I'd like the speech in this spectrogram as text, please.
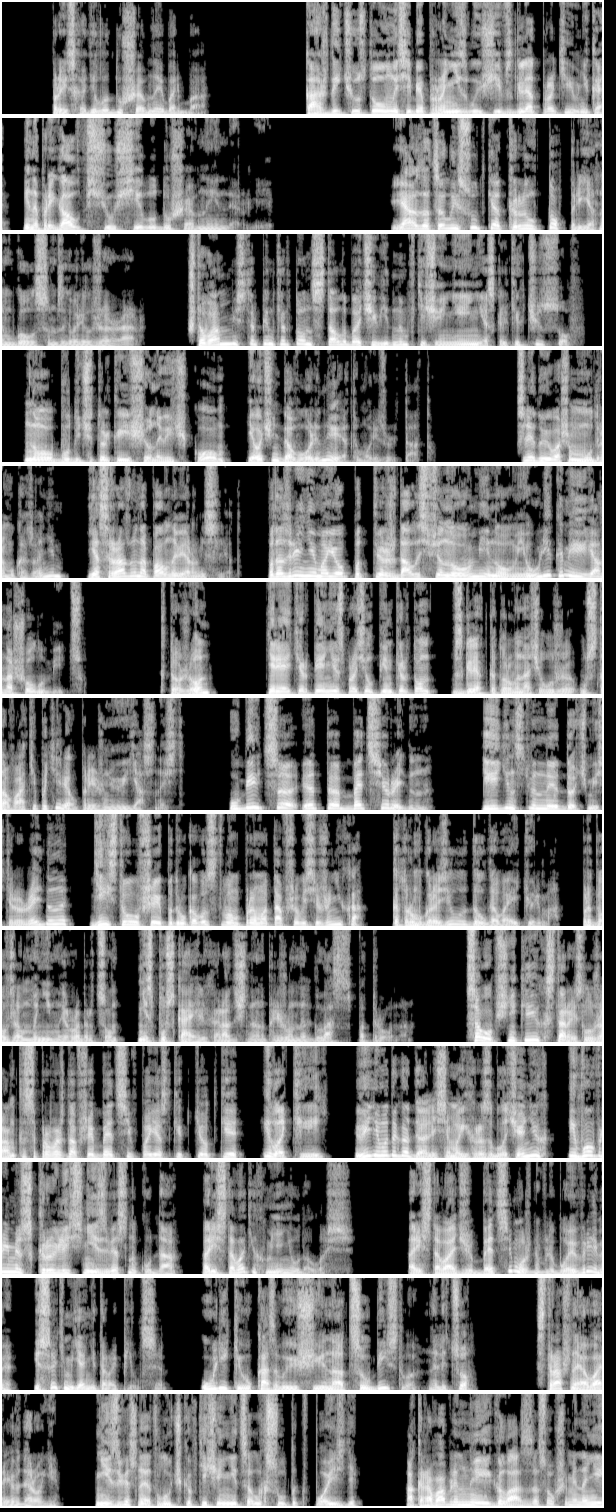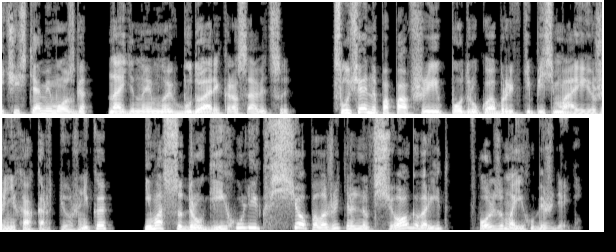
происходила душевная борьба. Каждый чувствовал на себе пронизывающий взгляд противника и напрягал всю силу душевной энергии. «Я за целые сутки открыл то, — приятным голосом заговорил Жерар, — что вам, мистер Пинкертон, стало бы очевидным в течение нескольких часов. Но, будучи только еще новичком, я очень доволен и этому результату. Следуя вашим мудрым указаниям, я сразу напал на верный след. Подозрение мое подтверждалось все новыми и новыми уликами, и я нашел убийцу. — Кто же он? — теряя терпение, спросил Пинкертон, взгляд которого начал уже уставать и потерял прежнюю ясность. — Убийца — это Бетси Рейден, единственная дочь мистера Рейдена, действовавшая под руководством промотавшегося жениха, которому грозила долговая тюрьма, продолжал мнимый Робертсон, не спуская лихорадочно напряженных глаз с патрона. Сообщники их, старая служанка, сопровождавшая Бетси в поездке к тетке, и лакей, видимо, догадались о моих разоблачениях и вовремя скрылись неизвестно куда. Арестовать их мне не удалось. Арестовать же Бетси можно в любое время, и с этим я не торопился. Улики, указывающие на отцеубийство, налицо. Страшная авария в дороге, неизвестная отлучка в течение целых суток в поезде, окровавленный глаз засохшими на ней частями мозга, найденные мной в будуаре красавицы, случайно попавшие под руку обрывки письма ее жениха-картежника и масса других улик, все положительно, все говорит в пользу моих убеждений.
